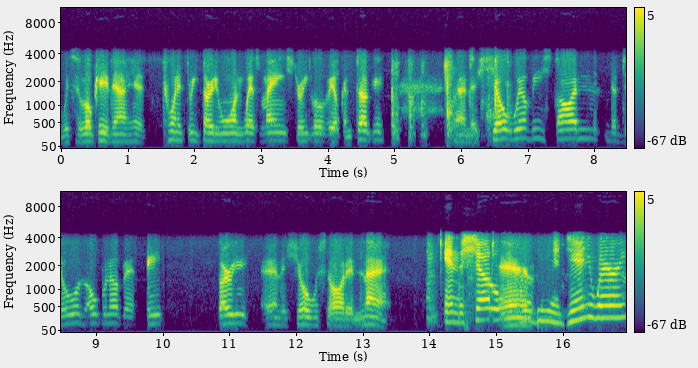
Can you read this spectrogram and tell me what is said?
which is located down here at 2331 West Main Street, Louisville, Kentucky. And the show will be starting. The doors open up at eight thirty, and the show will start at nine. And the show And- will be in January.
